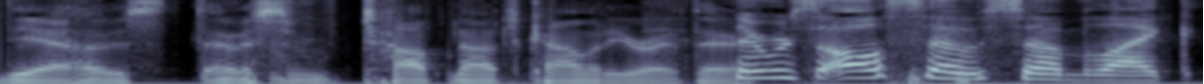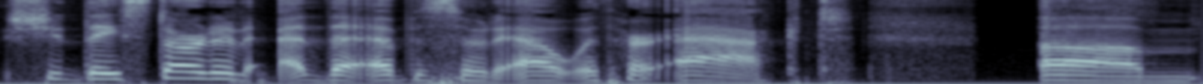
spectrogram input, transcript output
yeah, that was that was some top notch comedy right there. There was also some like she they started the episode out with her act um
